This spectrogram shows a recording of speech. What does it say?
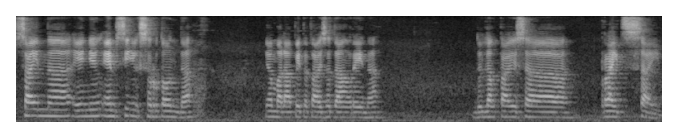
sign na, yan yung MCX Rotonda. Yan, malapit na tayo sa Daang Reyna. Doon lang tayo sa right side.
